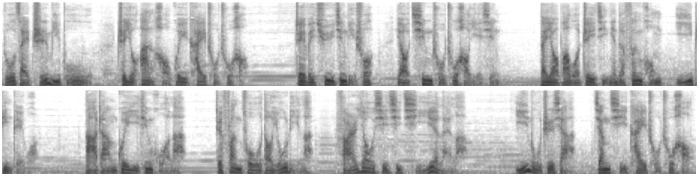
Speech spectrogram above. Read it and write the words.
如再执迷不悟，只有按号归开除出号。这位区域经理说：要清除出号也行，但要把我这几年的分红一并给我。大掌柜一听火了，这犯错误倒有理了，反而要挟起企业来了。一怒之下。将其开除出号，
